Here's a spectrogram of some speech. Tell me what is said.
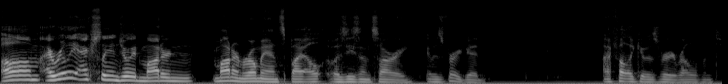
Um, I really actually enjoyed modern modern romance by Aziz Ansari. It was very good. I felt like it was very relevant.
